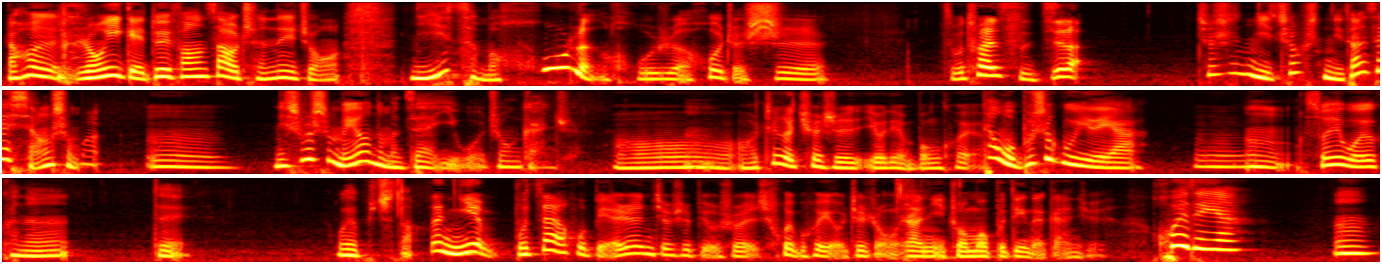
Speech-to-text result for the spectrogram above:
然后容易给对方造成那种你怎么忽冷忽热，或者是怎么突然死机了？就是你这你到底在想什么？嗯，你是不是没有那么在意我这种感觉？哦、哦，这个确实有点崩溃啊。但我不是故意的呀，嗯，嗯，所以我有可能，对我也不知道。那你也不在乎别人，就是比如说会不会有这种让你捉摸不定的感觉？会的呀，嗯，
